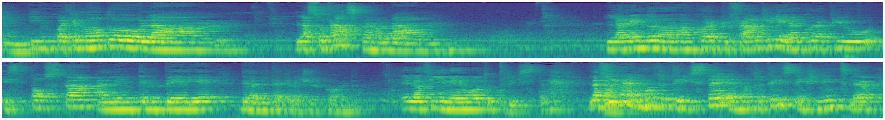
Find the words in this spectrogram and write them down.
Mm. In qualche modo la, la sovrastano, la, la rendono ancora più fragile e ancora più esposta alle intemperie della vita che la circonda. E la fine è molto triste. La fine è molto triste, è molto triste. In Schnitzler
